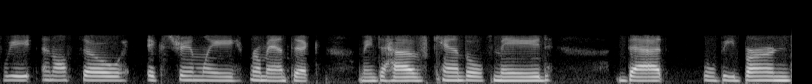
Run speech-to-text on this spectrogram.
sweet and also extremely romantic. I mean, to have candles made that will be burned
